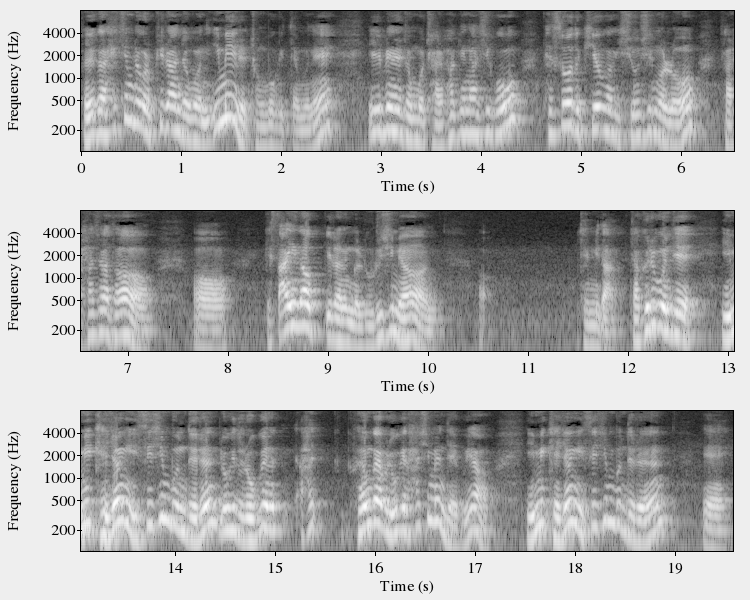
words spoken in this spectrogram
저희가 핵심적으로 필요한 정보는 이메일 정보기 때문에 이메일 정보 잘 확인하시고 패스워드 기억하기 쉬우신 걸로 잘 하셔서 어 sign up이라는 걸 누르시면 어, 됩니다. 자 그리고 이제 이미 계정이 있으신 분들은 여기도 로그인 하, 회원가입을 여기서 하시면 되고요. 이미 계정이 있으신 분들은 예,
